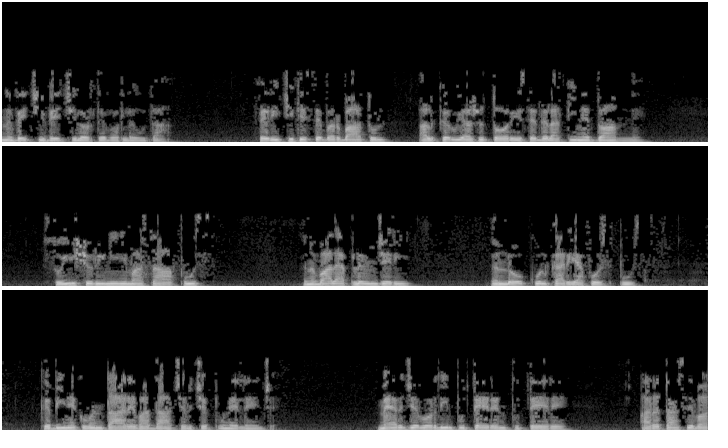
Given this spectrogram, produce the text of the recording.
în vecii vecilor te vor lăuda. Fericit este bărbatul al cărui ajutor este de la tine, Doamne. Suișuri în inima sa a pus, în valea plângerii, în locul care i-a fost pus, că binecuvântare va da cel ce pune lege. Merge vor din putere în putere, arăta se va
